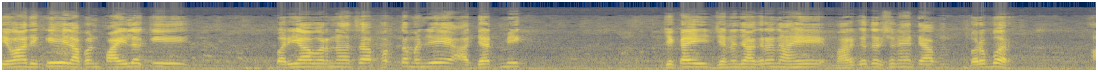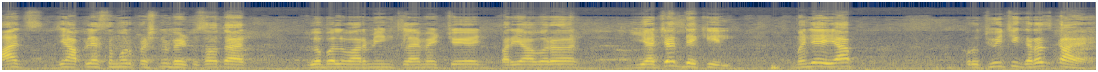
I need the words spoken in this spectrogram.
तेव्हा देखील आपण पाहिलं की पर्यावरणाचा फक्त म्हणजे आध्यात्मिक जे काही जनजागरण आहे मार्गदर्शन आहे त्याबरोबर आज जे आपल्यासमोर प्रश्न भेडसावत आहेत ग्लोबल वॉर्मिंग क्लायमेट चेंज पर्यावरण याच्यात देखील म्हणजे या पृथ्वीची गरज काय आहे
